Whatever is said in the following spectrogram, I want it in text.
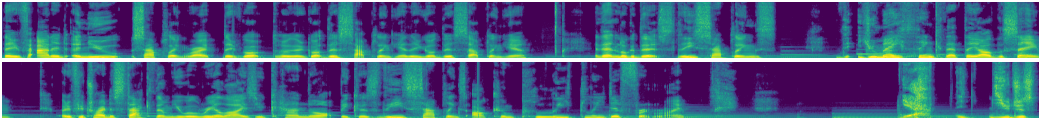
they've added a new sapling, right? They've got so they've got this sapling here, they've got this sapling here. And then look at this. These saplings, th you may think that they are the same, but if you try to stack them, you will realize you cannot because these saplings are completely different, right? Yeah, you just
